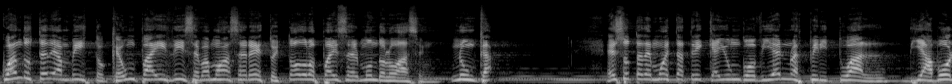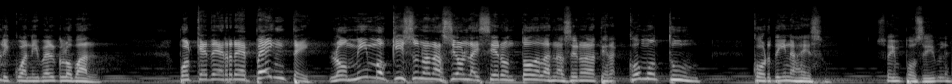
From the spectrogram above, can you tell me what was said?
¿cuándo ustedes han visto que un país dice vamos a hacer esto y todos los países del mundo lo hacen? Nunca. Eso te demuestra a ti que hay un gobierno espiritual diabólico a nivel global. Porque de repente lo mismo que hizo una nación, la hicieron todas las naciones de la tierra. ¿Cómo tú coordinas eso? Eso es imposible.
